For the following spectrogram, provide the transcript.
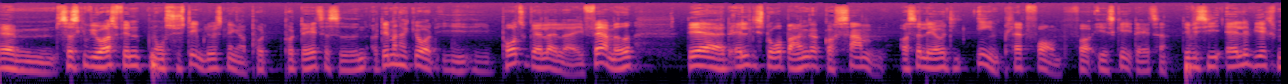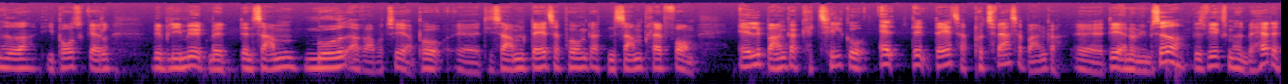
øhm, så skal vi jo også finde nogle systemløsninger på, på datasiden. Og det, man har gjort i, i Portugal, eller er i færd med, det er, at alle de store banker går sammen, og så laver de en platform for ESG-data. Det vil sige, at alle virksomheder i Portugal vil blive mødt med den samme måde at rapportere på, øh, de samme datapunkter, den samme platform. Alle banker kan tilgå al den data på tværs af banker. Øh, det er anonymiseret, hvis virksomheden vil have det,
